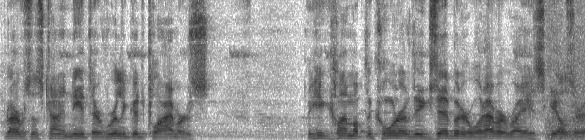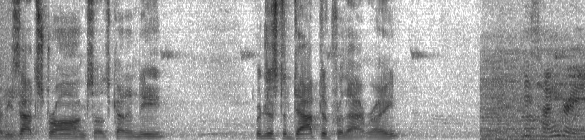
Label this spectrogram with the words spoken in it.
whatever, so it's kind of neat. They're really good climbers. But he can climb up the corner of the exhibit or whatever, right? His scales are, and he's that strong, so it's kind of neat. We're just adapted for that, right? He's hungry.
